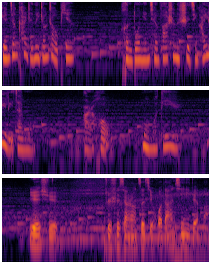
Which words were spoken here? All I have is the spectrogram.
袁江看着那张照片，很多年前发生的事情还历历在目，而后。默默低语，也许只是想让自己活得安心一点吧。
